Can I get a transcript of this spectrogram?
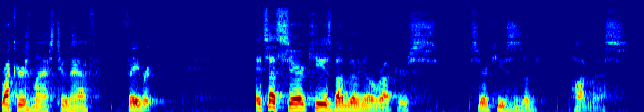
Rutgers minus two and a half favorite. It's at Syracuse, but I'm going to go Rutgers. Syracuse is a hot mess.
